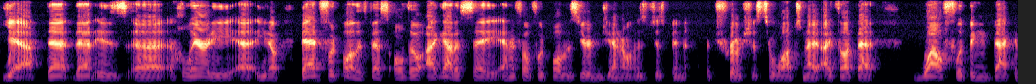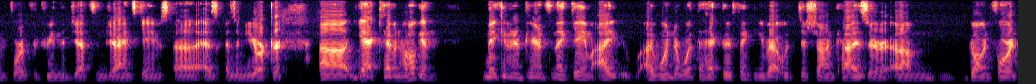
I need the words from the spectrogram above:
yeah, that that is uh, hilarity. Uh, you know, bad football is best. Although I gotta say, NFL football this year in general has just been atrocious to watch, and I, I thought that while flipping back and forth between the Jets and Giants games uh, as as a New Yorker. Uh, yeah, Kevin Hogan making an appearance in that game. I I wonder what the heck they're thinking about with DeShone Kizer um, going forward.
